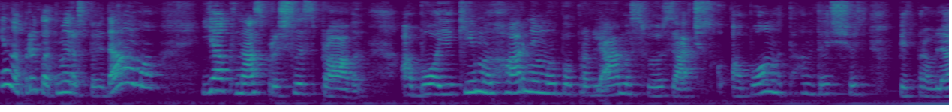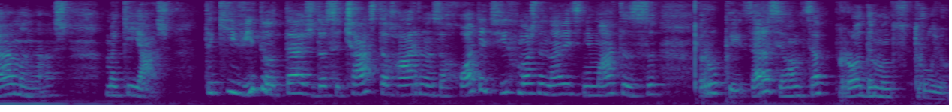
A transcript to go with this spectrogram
І, наприклад, ми розповідаємо, як в нас пройшли справи, або які ми гарні ми поправляємо свою зачіску, або ми там десь щось підправляємо наш макіяж. Такі відео теж досить часто гарно заходять, їх можна навіть знімати з руки. Зараз я вам це продемонструю.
